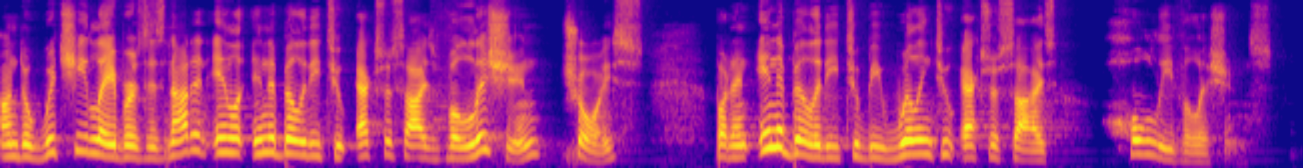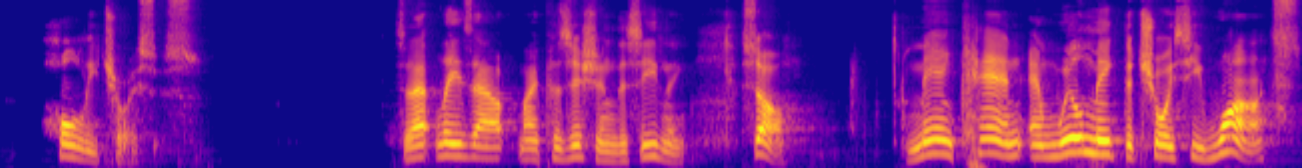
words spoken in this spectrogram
under which he labors is not an inability to exercise volition, choice, but an inability to be willing to exercise holy volitions, holy choices. So that lays out my position this evening. So, man can and will make the choice he wants,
